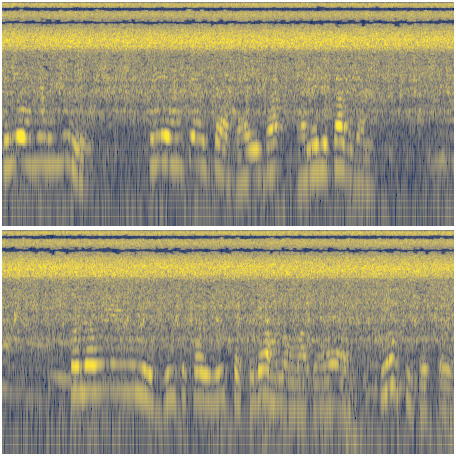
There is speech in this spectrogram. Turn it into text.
この上に、この向かいたファイバファミリーパークだね。この上にずっとこう行って黒浜まで4機取って。る。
